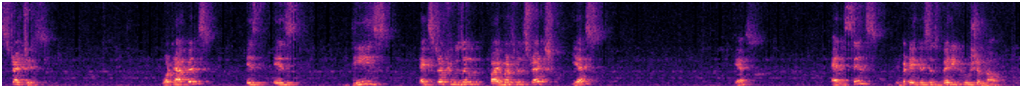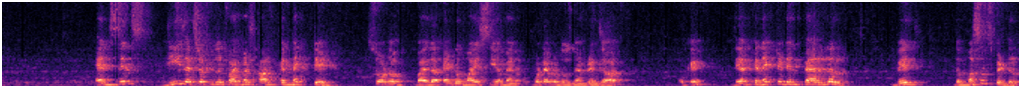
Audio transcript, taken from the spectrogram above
stretches. What happens is, is these extrafusal fibers will stretch? Yes. Yes. And since, but this is very crucial now. And since these extrafusal fibers are connected sort of by the endomysium and whatever those membranes are, okay, they are connected in parallel with the muscle spindle.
